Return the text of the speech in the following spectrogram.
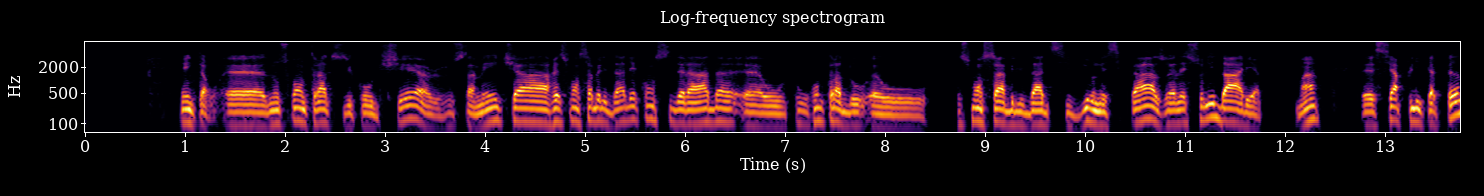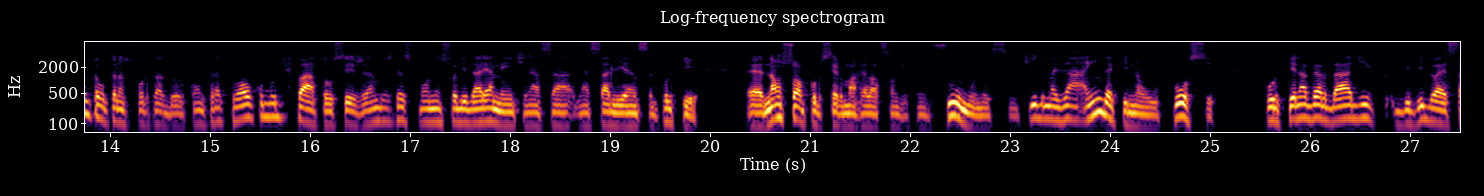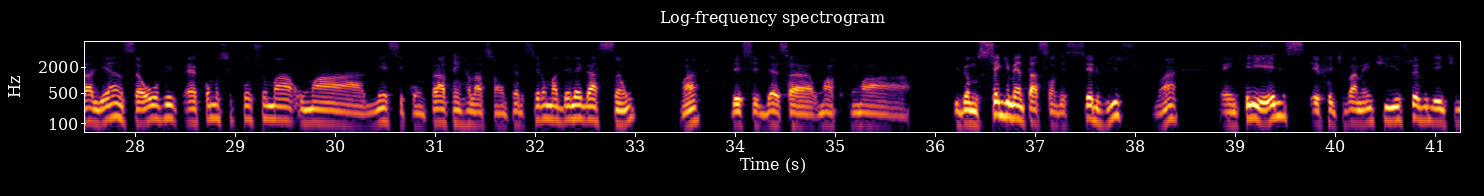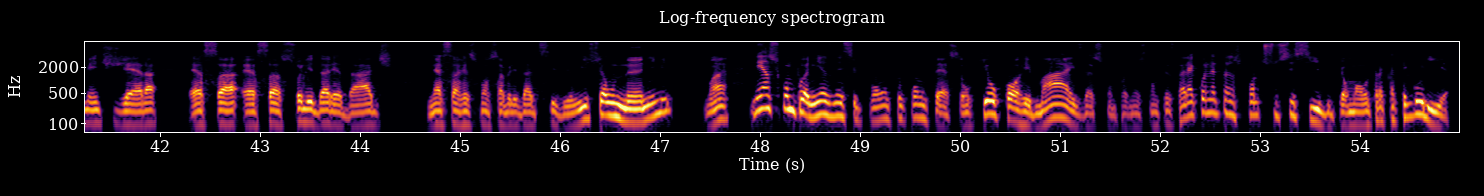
Então, é, nos contratos de cold share, justamente a responsabilidade é considerada é, o, o contrador, é, o responsabilidade civil nesse caso, ela é solidária, né? é, se aplica tanto ao transportador contratual como de fato, ou seja, ambos respondem solidariamente nessa, nessa aliança. Por quê? É, não só por ser uma relação de consumo nesse sentido, mas ainda que não o fosse, porque, na verdade, devido a essa aliança, houve, é como se fosse uma, uma nesse contrato em relação ao terceiro, uma delegação, é? desse, dessa, uma, uma, digamos, segmentação desse serviço, é? entre eles, efetivamente, isso evidentemente gera essa, essa solidariedade nessa responsabilidade civil. Isso é unânime, é? Nem as companhias nesse ponto contestam. O que ocorre mais das companhias contestarem é quando é transporte sucessivo, que é uma outra categoria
